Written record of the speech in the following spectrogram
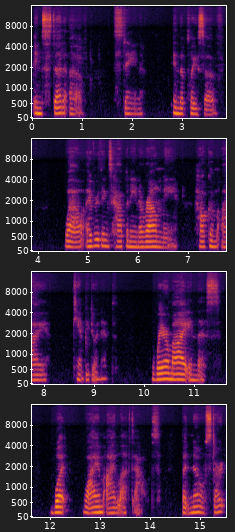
instead of staying in the place of, wow, everything's happening around me. How come I can't be doing it? Where am I in this? What, why am I left out? But no, start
